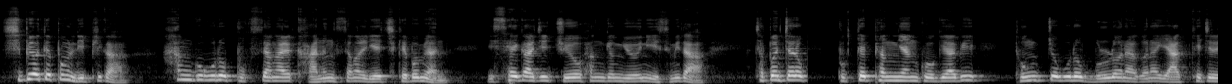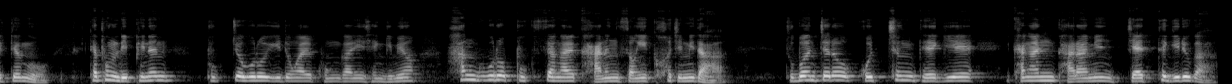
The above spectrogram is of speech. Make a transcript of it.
12호 태풍 리피가 한국으로 북상할 가능성을 예측해보면 이 세 가지 주요 환경 요인이 있습니다. 첫 번째로 북태평양 고기압이 동쪽으로 물러나거나 약해질 경우 태풍 리피는 북쪽으로 이동할 공간이 생기며 한국으로 북상할 가능성이 커집니다. 두 번째로 고층 대기에 강한 바람인 제트 기류가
